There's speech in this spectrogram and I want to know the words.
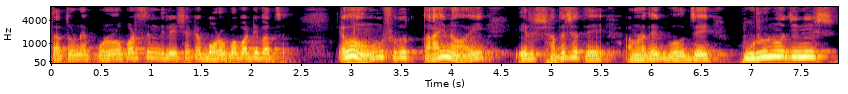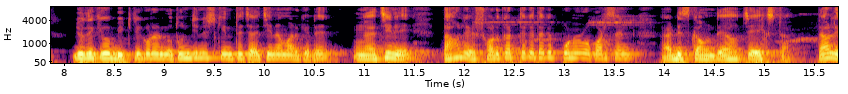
তার তুলনায় পনেরো পার্সেন্ট দিলেই সে একটা বড়ো প্রপার্টি পাচ্ছে। এবং শুধু তাই নয় এর সাথে সাথে আমরা দেখব যে পুরনো জিনিস যদি কেউ বিক্রি করে নতুন জিনিস কিনতে চায় চীনা মার্কেটে চীনে, তাহলে সরকার থেকে তাকে পনেরো পার্সেন্ট ডিসকাউন্ট দেওয়া হচ্ছে এক্সট্রা তাহলে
